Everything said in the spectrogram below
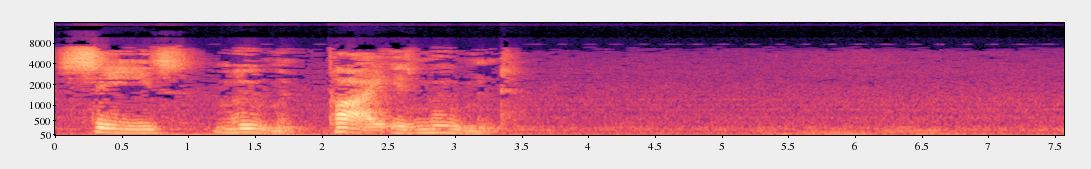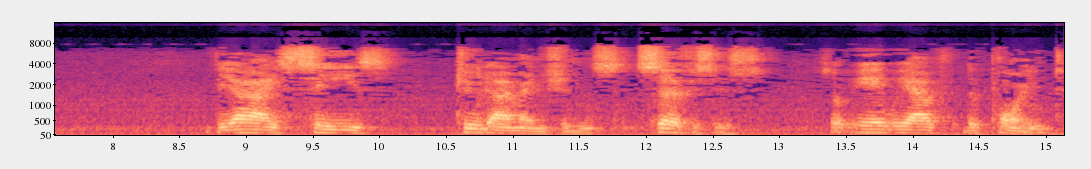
sees movement. Pi is movement. the eye sees two dimensions, surfaces. So here we have the point,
